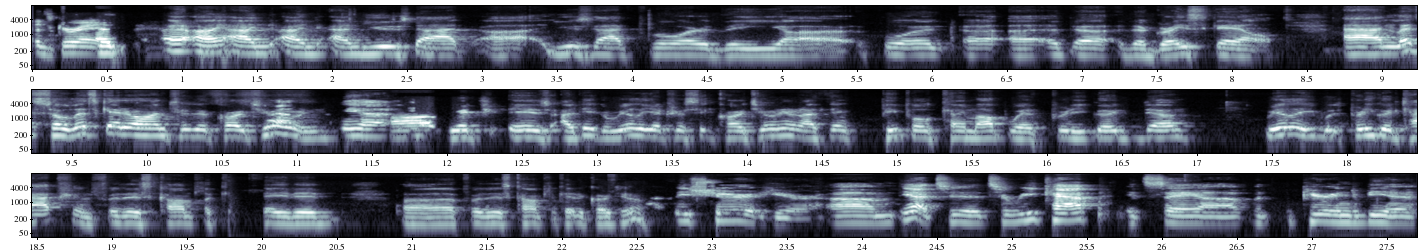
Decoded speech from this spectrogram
That's great. And, and, and, and use that uh, use that for the uh, for uh, uh, the the grayscale. And let's so let's get on to the cartoon, yeah. Uh, which is I think a really interesting cartoon, and I think people came up with pretty good, um, really with pretty good captions for this complicated uh, for this complicated cartoon. Let me share it here. Um, yeah, to, to recap, it's a uh, appearing to be a.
